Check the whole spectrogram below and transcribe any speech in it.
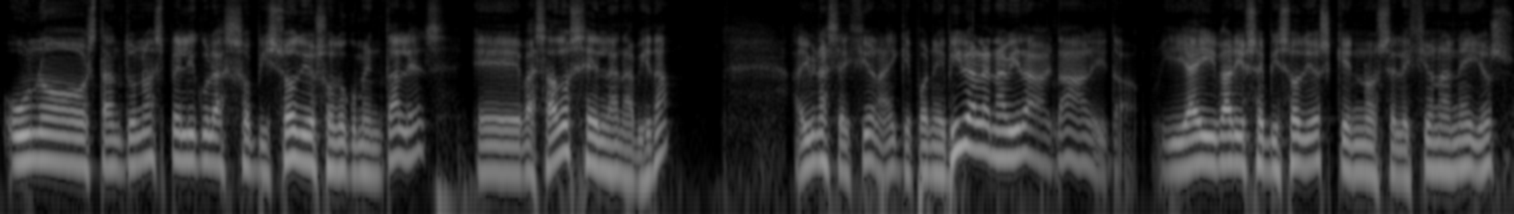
unos, tanto unas películas episodios o documentales eh, basados en la Navidad. Hay una sección ahí que pone Viva la Navidad y tal y tal. Y hay varios episodios que nos seleccionan ellos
